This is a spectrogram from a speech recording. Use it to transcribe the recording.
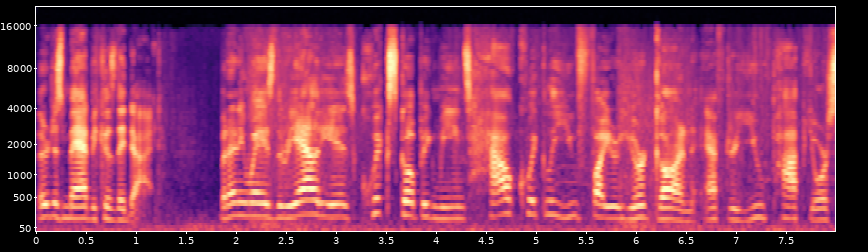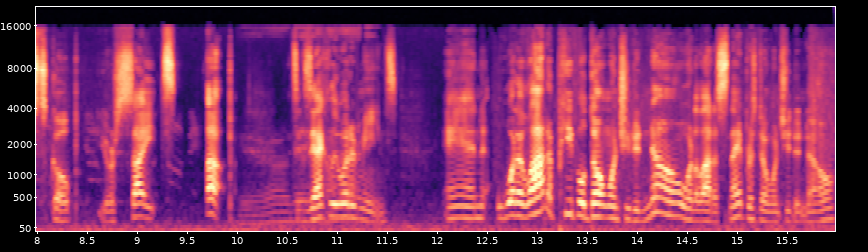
They're just mad because they died. But anyways, the reality is quick scoping means how quickly you fire your gun after you pop your scope, your sights up. Yeah. It's exactly what it means. And what a lot of people don't want you to know, what a lot of snipers don't want you to know,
